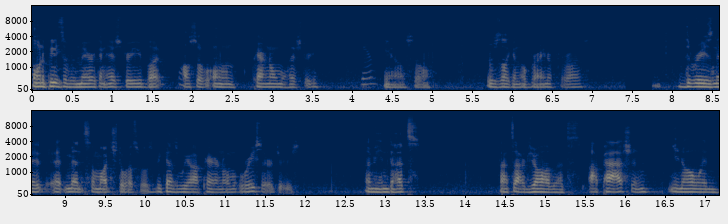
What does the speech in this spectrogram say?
own a piece of American history, but also own paranormal history? Yeah. You know, so it was like a no brainer for us. The reason it, it meant so much to us was because we are paranormal researchers. I mean, that's that's our job, that's our passion, you know, and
